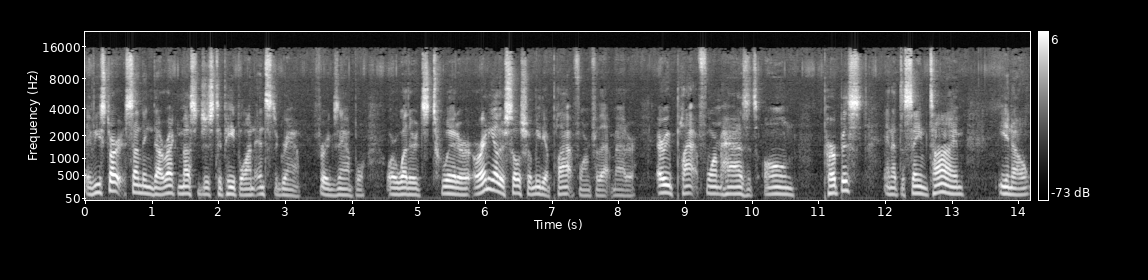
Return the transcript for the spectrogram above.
If you start sending direct messages to people on Instagram, for example, or whether it's Twitter or any other social media platform for that matter, every platform has its own purpose. And at the same time, you know,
